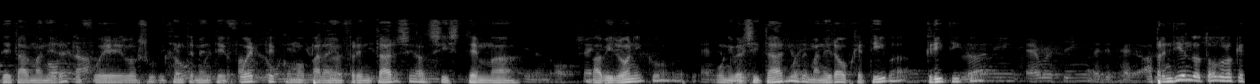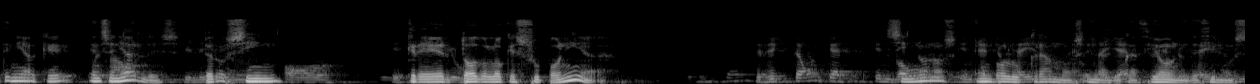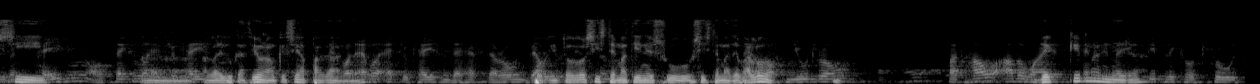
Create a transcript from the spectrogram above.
de tal manera que fue lo suficientemente fuerte como para enfrentarse al sistema babilónico, universitario, de manera objetiva, crítica, aprendiendo todo lo que tenía que enseñarles, pero sin creer todo lo que suponía. Si no nos involucramos en la educación y decimos sí a, la educación, aunque sea pagana, porque todo sistema tiene su sistema de valor, ¿De qué manera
